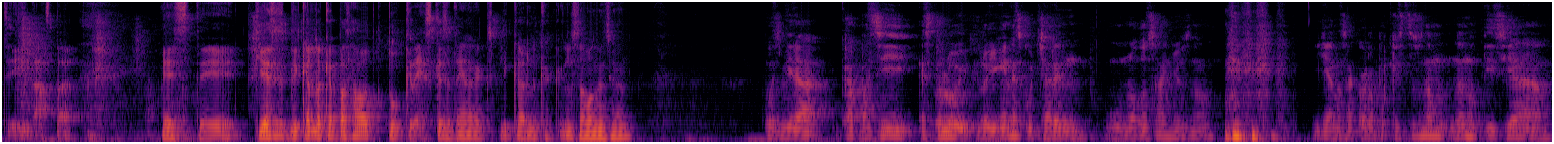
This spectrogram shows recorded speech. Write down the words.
Sí, basta. Este, ¿quieres explicar lo que ha pasado? ¿Tú crees que se tenga que explicar lo que lo estamos mencionando? Pues mira, capaz si esto lo, lo lleguen a escuchar en uno o dos años, ¿no? y ya no se acuerdan, porque esto es una, una noticia,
